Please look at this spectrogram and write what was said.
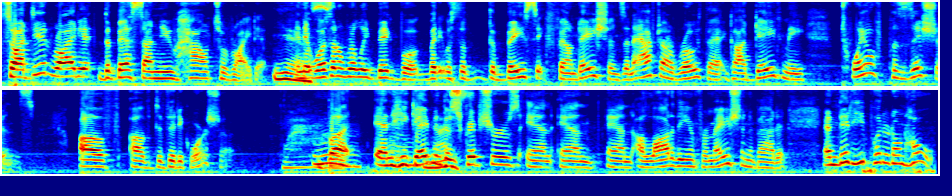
so I did write it the best I knew how to write it, and it wasn't a really big book, but it was the the basic foundations. And after I wrote that, God gave me twelve positions of of Davidic worship. Wow. But mm. and he gave me the scriptures and and and a lot of the information about it, and then he put it on hold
